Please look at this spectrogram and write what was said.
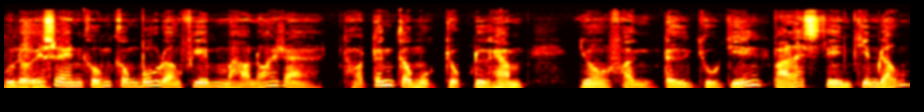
Quân đội Israel cũng công bố đoạn phim mà họ nói rằng họ tấn công một trục đường hầm do phần tử chủ chiến Palestine chiếm đóng.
